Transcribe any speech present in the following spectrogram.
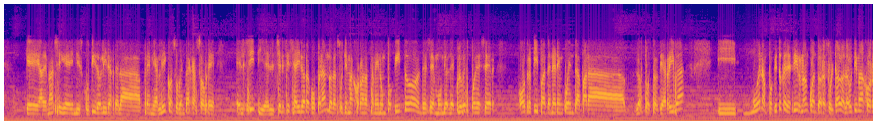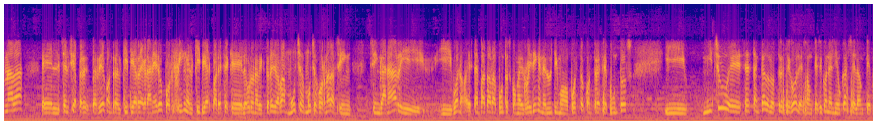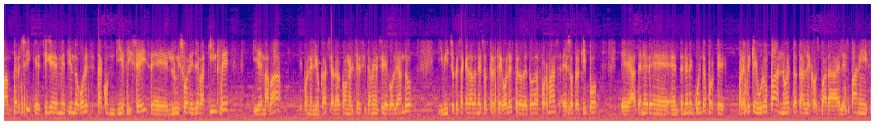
que además sigue indiscutido líder de la Premier League con su ventaja sobre el City. El Chelsea se ha ido recuperando las últimas jornadas también un poquito de ese Mundial de Clubes, puede ser otro equipo a tener en cuenta para los puestos de arriba. Y bueno, un poquito que decir, ¿no? En cuanto a resultados, la última jornada el Chelsea per- perdió contra el KPR de Granero. Por fin el KPR parece que logra una victoria. Llevaba muchas, muchas jornadas sin, sin ganar y, y bueno, está empatado a puntos con el Reading en el último puesto con 13 puntos. Y Michu eh, se ha estancado los 13 goles, aunque sí con el Newcastle, aunque Van Persie, que sigue metiendo goles, está con 16, eh, Luis Suárez lleva 15 y Dembaba que con el Newcastle, ahora con el Chelsea también sigue goleando y Michu que se ha quedado en esos 13 goles, pero de todas formas es otro equipo eh, a tener, eh, en tener en cuenta porque parece que Europa no está tan lejos para el Spanish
